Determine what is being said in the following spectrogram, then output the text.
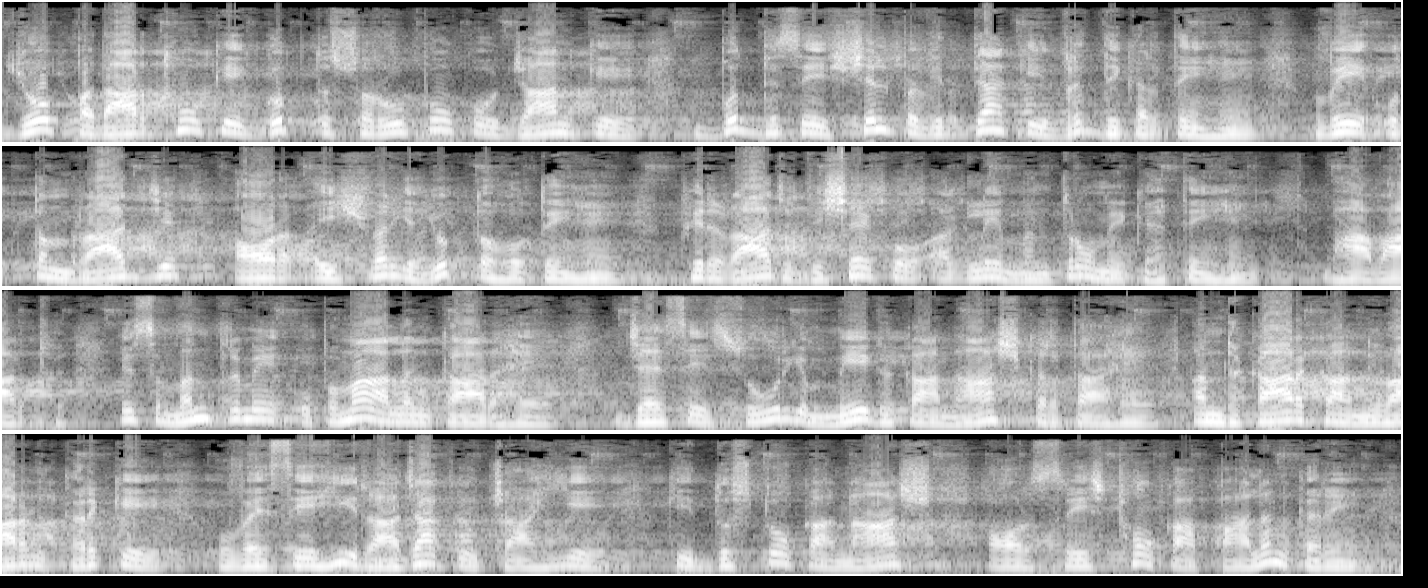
जो पदार्थों के गुप्त स्वरूपों को जान के बुद्ध से शिल्प विद्या की वृद्धि करते हैं, वे उत्तम राज्य और ऐश्वर्य युक्त होते हैं। फिर राज विषय को अगले मंत्रों में कहते हैं। भावार्थ, इस मंत्र में उपमा अलंकार है, जैसे सूर्य मेघ का नाश करता है, अंधकार का निवारण करके वैसे ही राजा को चाहिए कि दुष्टों का नाश और श्रेष्ठों का पालन करें।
